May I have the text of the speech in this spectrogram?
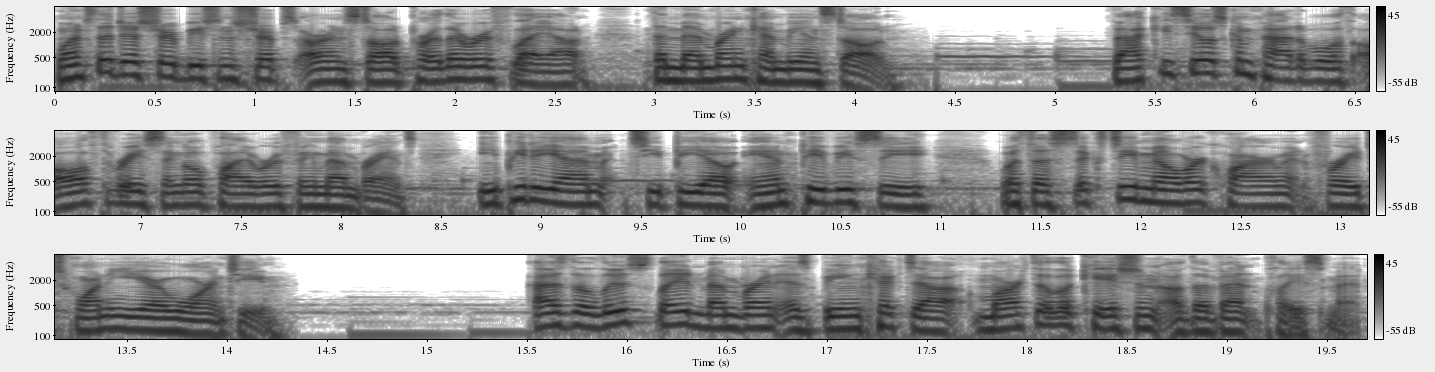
Once the distribution strips are installed per the roof layout, the membrane can be installed. VacuSeal is compatible with all three single-ply roofing membranes, EPDM, TPO, and PVC, with a 60 mil requirement for a 20-year warranty. As the loose laid membrane is being kicked out, mark the location of the vent placement.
